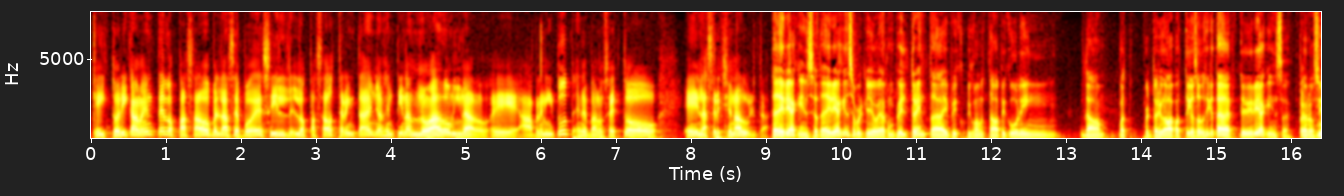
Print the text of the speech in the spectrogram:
que históricamente en los pasados, ¿verdad? Se puede decir, los pasados 30 años Argentina no ha dominado eh, a plenitud en el baloncesto en la selección adulta. Te diría 15, te diría 15 porque yo voy a cumplir 30 y, y cuando estaba Piculín daban Puerto Rico daba pastillas, así que te, te, diría 15. Pero, pero sí,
